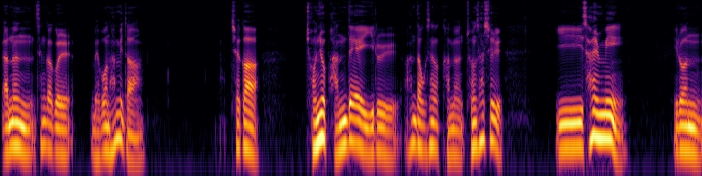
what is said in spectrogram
라는 생각을 매번 합니다. 제가 전혀 반대의 일을 한다고 생각하면 전 사실 이 삶이 이런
